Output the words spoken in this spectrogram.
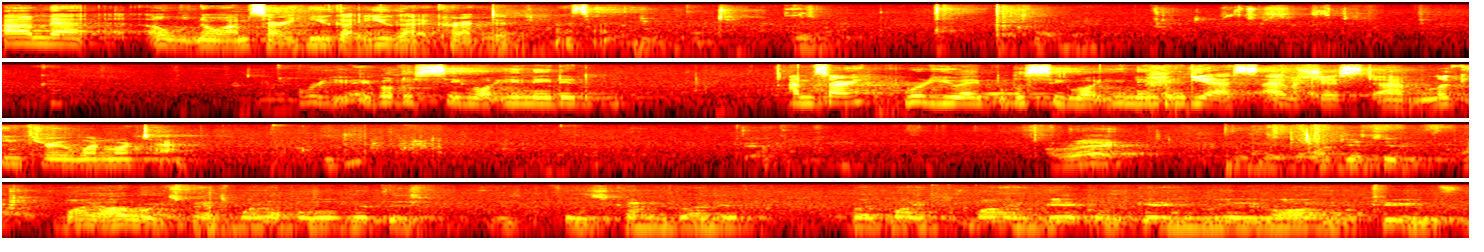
Um, that, oh, no, I'm sorry, you got, you got it corrected. That's fine. Were you able to see what you needed? I'm sorry? Were you able to see what you needed? Yes, I was just um, looking through one more time. All right. I just, uh, my auto expense went up a little bit this, this- for this coming budget, but my, my vehicle is getting really long in the tooth,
